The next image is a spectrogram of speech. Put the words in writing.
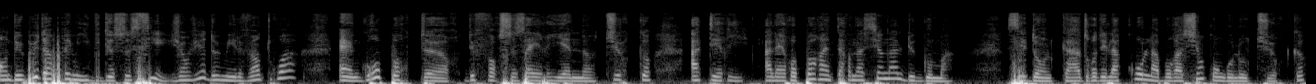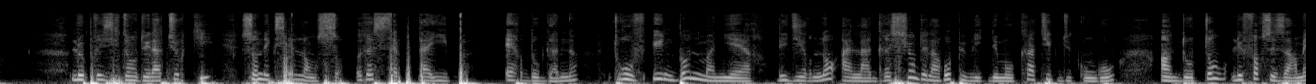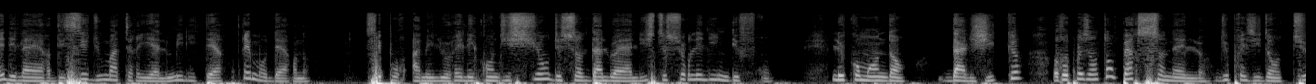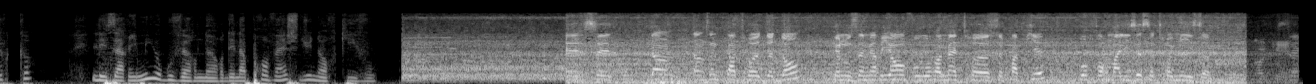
En début d'après-midi de ceci, janvier 2023, un gros porteur de forces aériennes turques atterrit à l'aéroport international de Goma. C'est dans le cadre de la collaboration congolo-turque. Le président de la Turquie, son Excellence Recep Tayyip Erdogan, trouve une bonne manière de dire non à l'agression de la République démocratique du Congo en dotant les forces armées de la RDC du matériel militaire très moderne. C'est pour améliorer les conditions des soldats loyalistes sur les lignes de front. Le commandant d'Algique, représentant personnel du président turc, les a remis au gouverneur de la province du Nord Kivu. C'est dans, un cadre de don que nous aimerions vous remettre ce papier pour formaliser cette remise.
